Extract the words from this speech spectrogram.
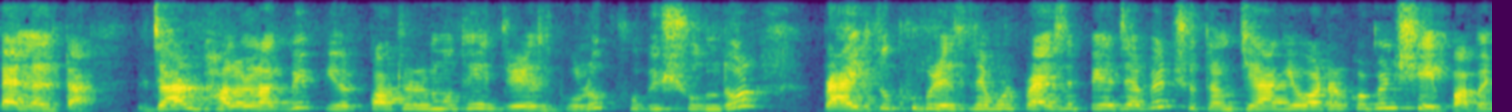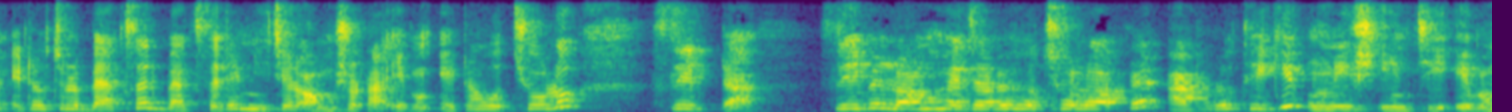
প্যানেলটা যার ভালো লাগবে পিওর কটনের মধ্যে এই ড্রেসগুলো খুবই সুন্দর। প্রাইসও খুব রিজনেবল প্রাইসে পেয়ে যাবেন। সুতরাং যে আগে অর্ডার করবেন, সেই পাবেন। এটা হচ্ছে ব্যাক সাইড ব্যাক সাইডের নিচের অংশটা এবং এটা হচ্ছে হলো স্লিপটা স্লিভের লং হয়ে যাবে হচ্ছে হলো আপনার আঠারো থেকে উনিশ ইঞ্চি এবং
